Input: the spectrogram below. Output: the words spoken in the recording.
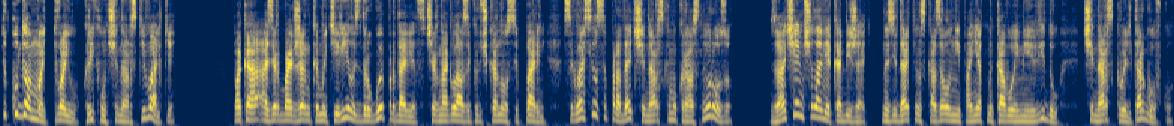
«Ты куда, мать твою?» — крикнул Чинарский Вальке. Пока азербайджанка материлась, другой продавец, черноглазый крючконосый парень, согласился продать Чинарскому красную розу. «Зачем человека обижать?» — назидательно сказал он непонятно кого имея в виду, Чинарского или торговку.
